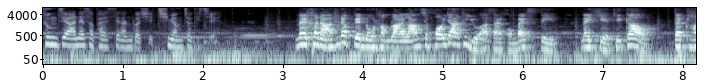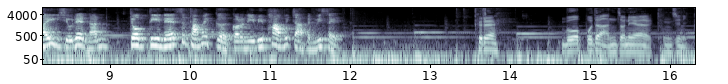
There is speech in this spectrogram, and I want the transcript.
둥지 안에서 발생한 것이 치명적이지. ในขณะที่นักเปียโนทำลายล้างเฉพาะย่านที่อยู่อาศัยของแบ็กสตรีทในเขตที่ 9 แต่ Crying Children นั้นโจมตีเนสซึ่งทำให้เกิดกรณีวิพากษ์วิจารณ์เป็นวิเศษ 그래. 무엇보다 안전해야 할 둥지니까.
